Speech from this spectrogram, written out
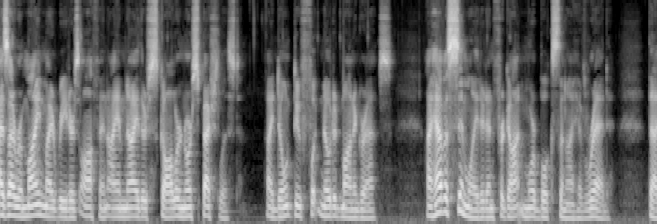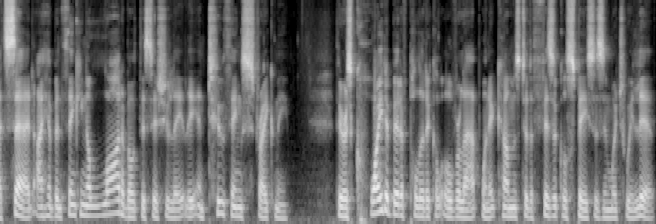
As I remind my readers often, I am neither scholar nor specialist. I don't do footnoted monographs. I have assimilated and forgotten more books than I have read. That said, I have been thinking a lot about this issue lately, and two things strike me. There is quite a bit of political overlap when it comes to the physical spaces in which we live.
